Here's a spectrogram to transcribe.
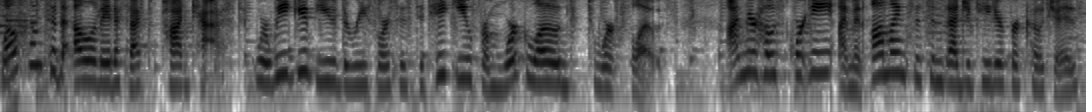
Welcome to the Elevate Effect podcast, where we give you the resources to take you from workloads to workflows. I'm your host, Courtney. I'm an online systems educator for coaches.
